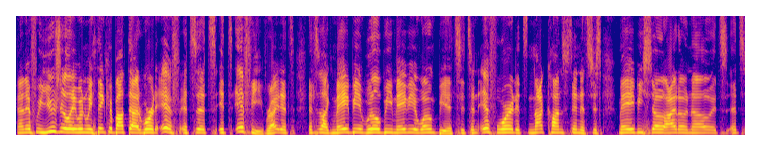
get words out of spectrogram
And if we usually, when we think about that word if, it's, it's, it's iffy, right? It's, it's like maybe it will be, maybe it won't be. It's, it's an if word. It's not constant. It's just maybe so, I don't know. It's, it's,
